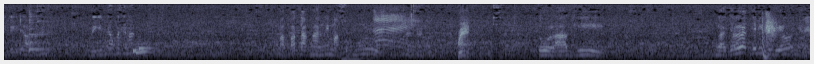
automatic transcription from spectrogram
krikiti apa sih krikiti apa sih mas Papa tangannya masuk mulu. Tuh lagi. Nggak jelek jadi videonya. Oke.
